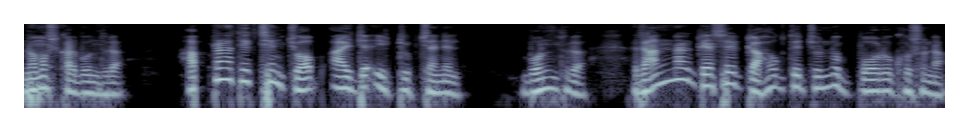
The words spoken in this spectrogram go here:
নমস্কার বন্ধুরা। আপনারা দেখছেন জব আইডিয়া ইউটিউব চ্যানেল। বন্ধুরা, রান্নার গ্যাসের গ্রাহকদের জন্য বড় ঘোষণা।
